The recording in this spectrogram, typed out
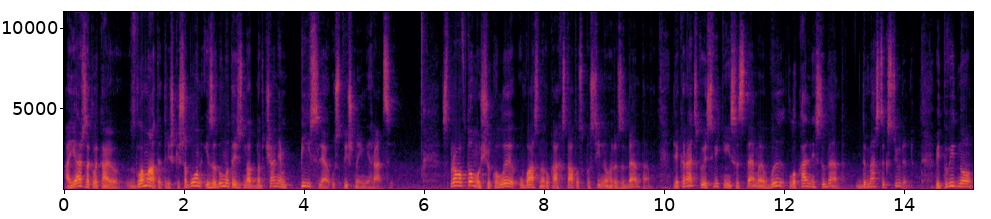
А я ж закликаю зламати трішки шаблон і задуматись над навчанням після успішної імміграції. Справа в тому, що коли у вас на руках статус постійного резидента, для канадської освітньої системи ви локальний студент, domestic student. Відповідно,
